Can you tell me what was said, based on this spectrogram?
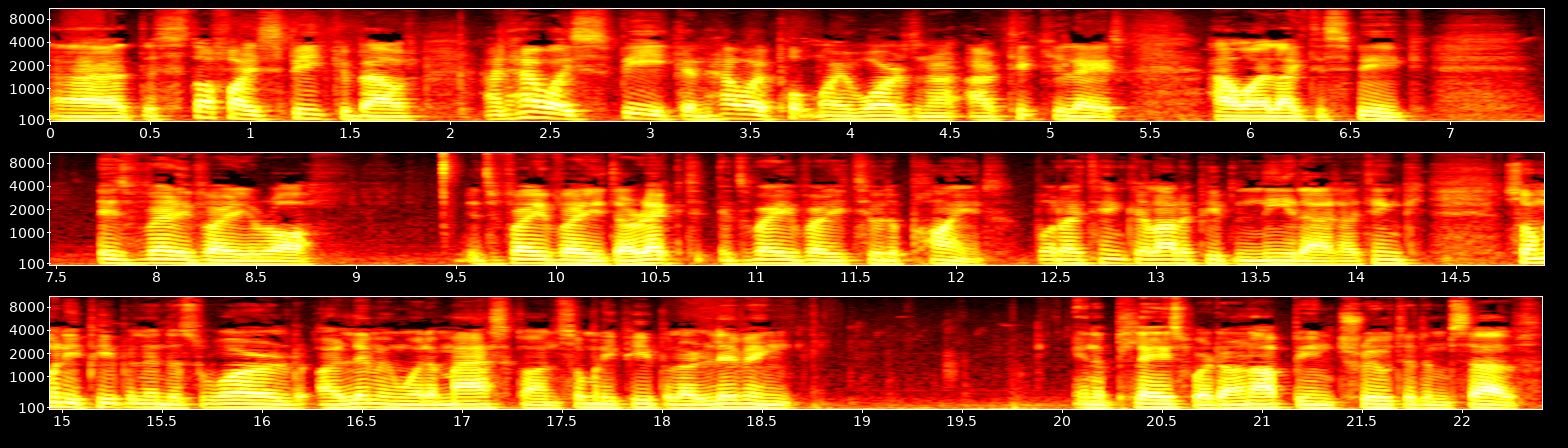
Uh, the stuff I speak about and how I speak and how I put my words and articulate how I like to speak is very, very raw. It's very, very direct. It's very, very to the point. But I think a lot of people need that. I think so many people in this world are living with a mask on. So many people are living in a place where they're not being true to themselves.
